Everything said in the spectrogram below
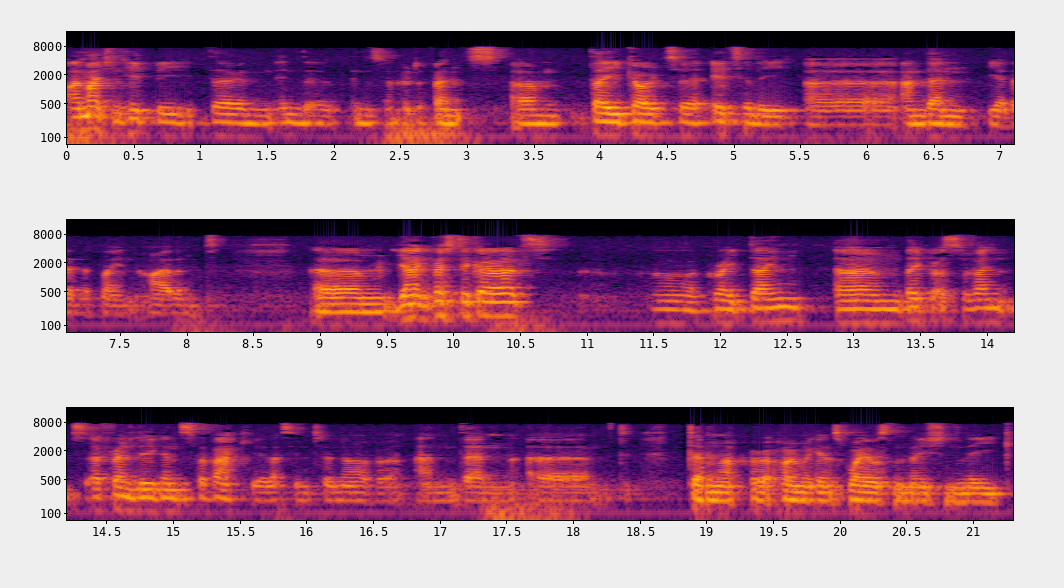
I imagine he'd be there in, in the in the centre of defence. Um, they go to Italy, uh, and then yeah, then they're playing Ireland. Um, Yannick Vestergaard, oh, Great Dane. Um, they've got a, a friendly against Slovakia. That's in Trnava, and then um, D- Denmark are at home against Wales in the Nation League.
